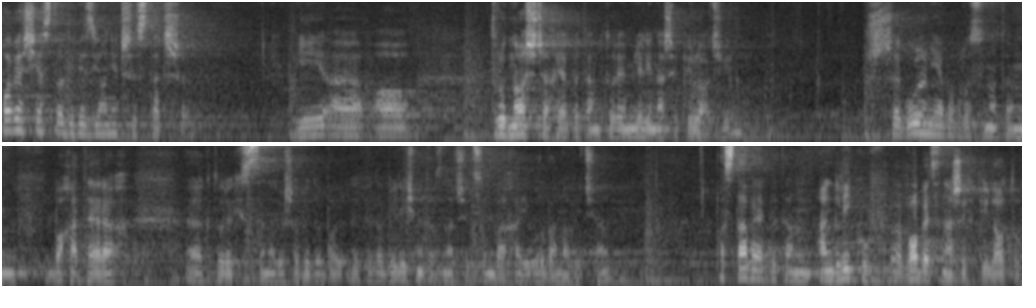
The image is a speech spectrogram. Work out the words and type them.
Opowieść jest o dywizjonie 303 i e, o trudnościach, jakby tam, które mieli nasi piloci. Szczególnie po prostu na tym bohaterach, e, których scenariusze wydobyliśmy, to znaczy Cumbacha i Urbanowicza. Postawa jakby tam Anglików wobec naszych pilotów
